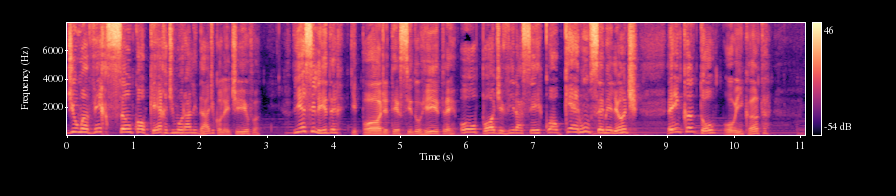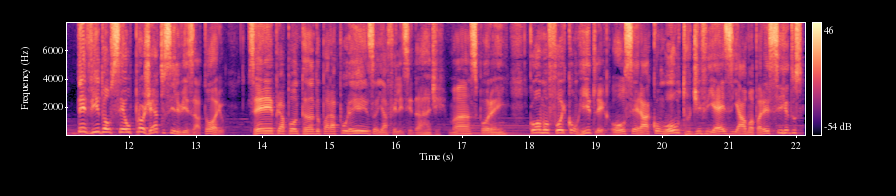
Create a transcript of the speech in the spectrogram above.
de uma versão qualquer de moralidade coletiva. E esse líder, que pode ter sido Hitler ou pode vir a ser qualquer um semelhante, encantou ou encanta devido ao seu projeto civilizatório sempre apontando para a pureza e a felicidade. Mas, porém, como foi com Hitler, ou será com outro de viés e alma parecidos,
